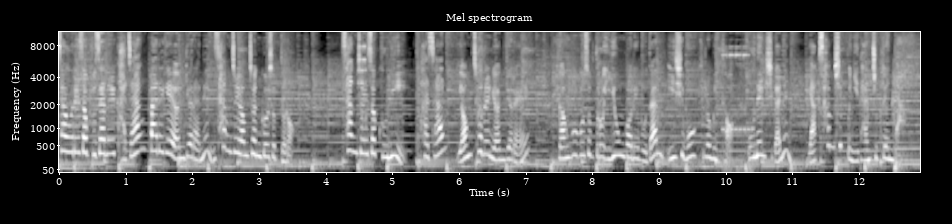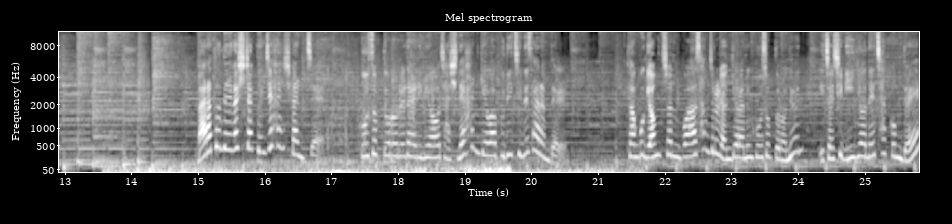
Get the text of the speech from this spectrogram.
서울에서 부산을 가장 빠르게 연결하는 상주 영천 고속도로. 상주에서 군위, 하산, 영천을 연결해 경부고속도로 이용 거리보단 25km, 운행 시간은 약 30분이 단축된다. 마라톤 대회가 시작된 지 1시간째. 고속도로를 달리며 자신의 한계와 부딪히는 사람들. 경북 영천과 상주를 연결하는 고속도로는 2012년에 착공돼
